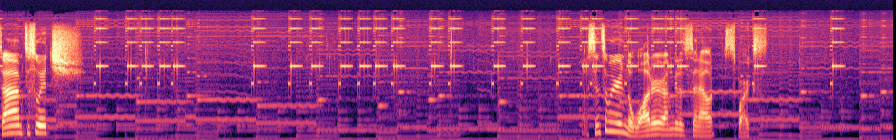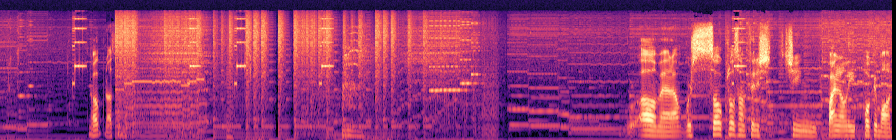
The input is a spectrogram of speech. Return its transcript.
Time to switch. Uh, Since we're in the water, I'm gonna send out sparks. Nope, nothing. Oh man, we're so close on finishing finally Pokemon.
